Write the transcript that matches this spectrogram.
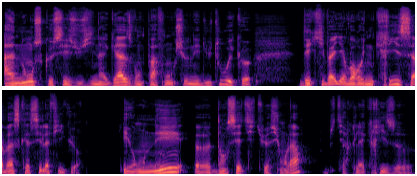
annoncent que ces usines à gaz vont pas fonctionner du tout et que dès qu'il va y avoir une crise, ça va se casser la figure. Et on est euh, dans cette situation-là, c'est-à-dire que la crise euh,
